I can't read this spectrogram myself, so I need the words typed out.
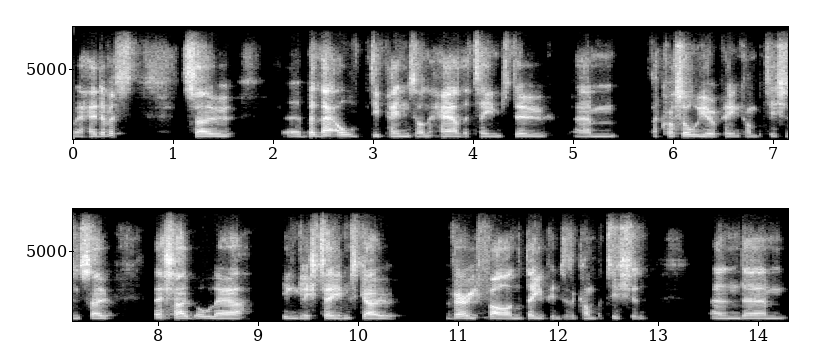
ahead of us. So, uh, but that all depends on how the teams do um, across all European competitions. So let's hope all our English teams go very far and deep into the competition. And um,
